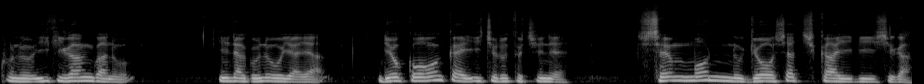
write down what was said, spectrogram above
この生きがんがの稲ぐぬやや旅行んかい一るとちね専門の業者近いビーシが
